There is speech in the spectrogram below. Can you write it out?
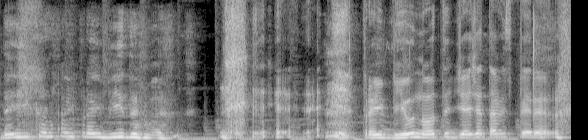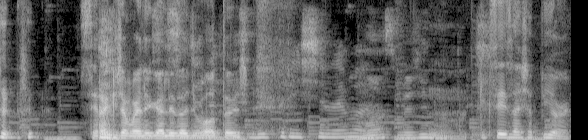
desde quando foi proibido, mano. Proibiu, no outro dia já tava esperando. Será que já vai legalizar de volta hoje? Triste, né, mano? Nossa, imagina. O que, que vocês acham pior?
